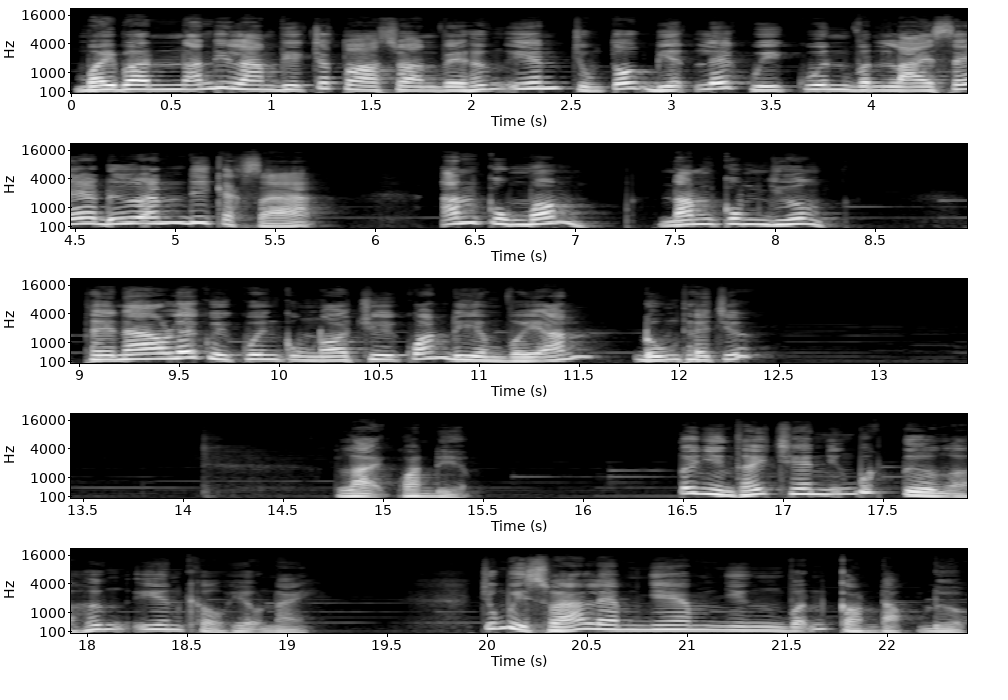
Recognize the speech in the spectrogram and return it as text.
Mấy bần anh đi làm việc cho tòa soạn về Hưng Yên, chúng tôi biết Lê Quỳ Quân vẫn lái xe đưa anh đi các xã. Anh cùng mâm, nằm cùng dương. Thế nào Lê Quỳ Quân cũng nói chuyện quan điểm với anh, đúng thế chứ? Lại quan điểm. Tôi nhìn thấy trên những bức tường ở Hưng Yên khẩu hiệu này. Chúng bị xóa lem nhem nhưng vẫn còn đọc được.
